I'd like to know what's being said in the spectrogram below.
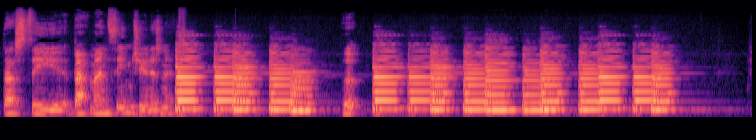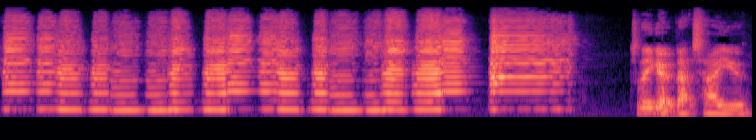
That's the Batman theme tune, isn't it? So there you go, that's how you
